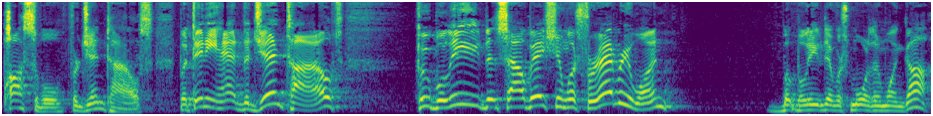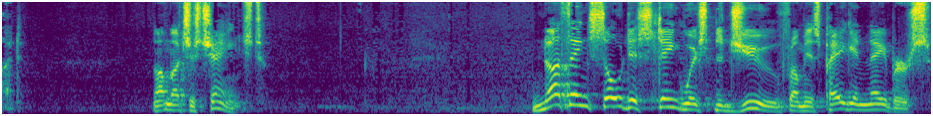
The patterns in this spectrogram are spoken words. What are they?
possible for Gentiles. But then he had the Gentiles who believed that salvation was for everyone, but believed there was more than one God. Not much has changed. Nothing so distinguished the Jew from his pagan neighbors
